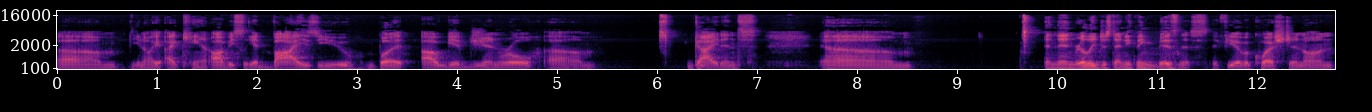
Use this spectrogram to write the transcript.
Um, you know, I, I, can't obviously advise you, but I'll give general guidance. Um, and then really just anything business. If you have a question on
